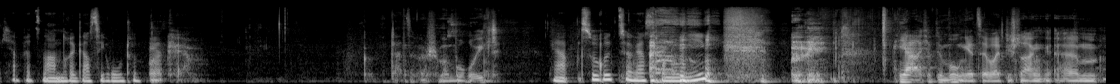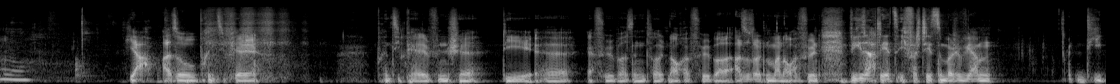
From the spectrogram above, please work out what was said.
ich habe jetzt eine andere Gassi-Route. Okay. Gut, dann sind wir schon mal beruhigt. Ja, zurück zur Gastronomie. Ja, ich habe den Bogen jetzt sehr weit geschlagen. Ähm, Ja, also prinzipiell, prinzipiell Wünsche, die äh, erfüllbar sind, sollten auch erfüllbar, also sollten man auch erfüllen. Wie gesagt, jetzt, ich verstehe zum Beispiel, wir haben die,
